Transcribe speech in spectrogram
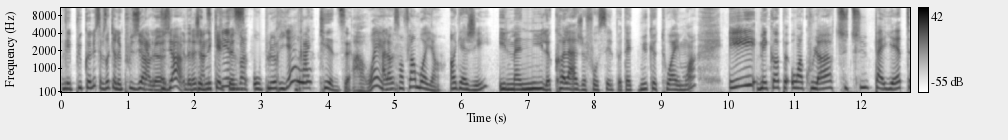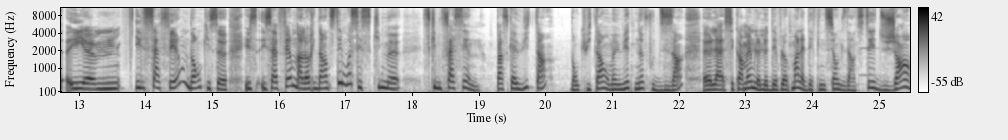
les plus connus, ça veut dire qu'il y en a plusieurs. Il y en a là. plusieurs. J'en ai quelques-uns. Au pluriel? Drag kids. Ah ouais. Alors, ils sont flamboyants, engagés. Ils manient le collage de fossiles peut-être mieux que toi et moi. Et make-up haut en couleur, tutu, paillettes. Et euh, ils s'affirment, donc ils se, ils, ils s'affirment dans leur identité. Moi, c'est ce qui me, ce qui me fascine. Parce qu'à 8 ans, donc 8 ans, ou même 8, 9 ou 10 ans, euh, c'est quand même le, développement, la définition de l'identité, du genre.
